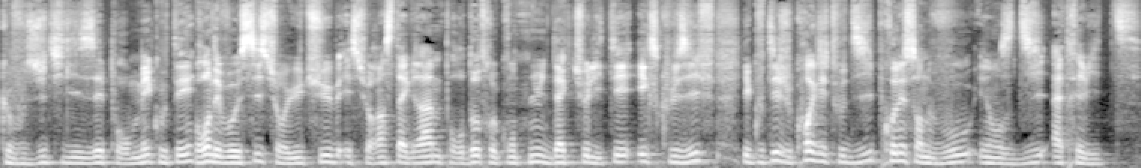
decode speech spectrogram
que vous utilisez pour m'écouter. Rendez-vous aussi sur YouTube et sur Instagram pour d'autres contenus d'actualité exclusifs. Écoutez, je crois que j'ai tout dit, prenez soin de vous et on se dit à très vite.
